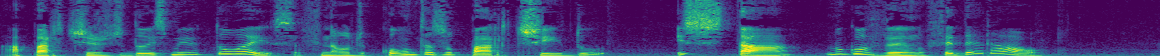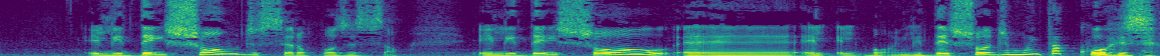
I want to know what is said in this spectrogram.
a partir de 2002. Afinal de contas, o partido está no governo federal. Ele deixou de ser oposição. Ele deixou, é, ele, ele, bom, ele deixou de muita coisa,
